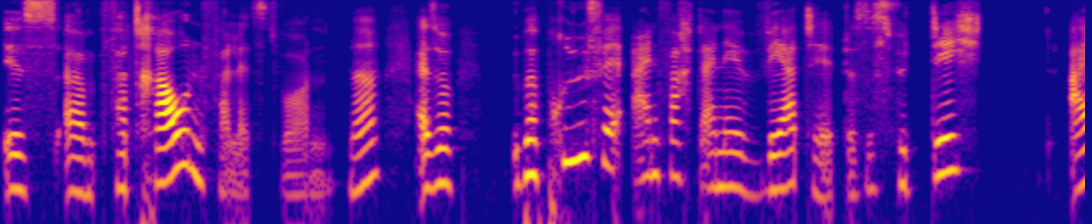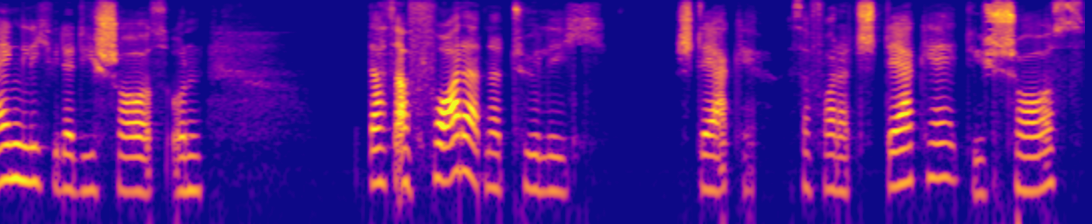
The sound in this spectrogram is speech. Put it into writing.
ist ähm, Vertrauen verletzt worden. Ne? Also überprüfe einfach deine Werte. Das ist für dich eigentlich wieder die Chance und das erfordert natürlich Stärke. Es erfordert Stärke, die Chance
